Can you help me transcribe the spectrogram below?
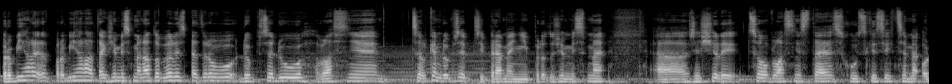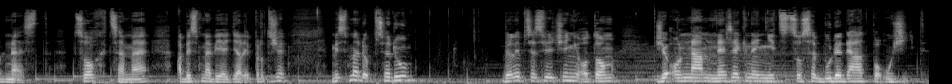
probíhaly, probíhala tak, že my jsme na to byli s Petrou dopředu vlastně celkem dobře připraveni, protože my jsme uh, řešili, co vlastně z té schůzky si chceme odnést, co chceme, aby jsme věděli, protože my jsme dopředu byli přesvědčeni o tom, že on nám neřekne nic, co se bude dát použít.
